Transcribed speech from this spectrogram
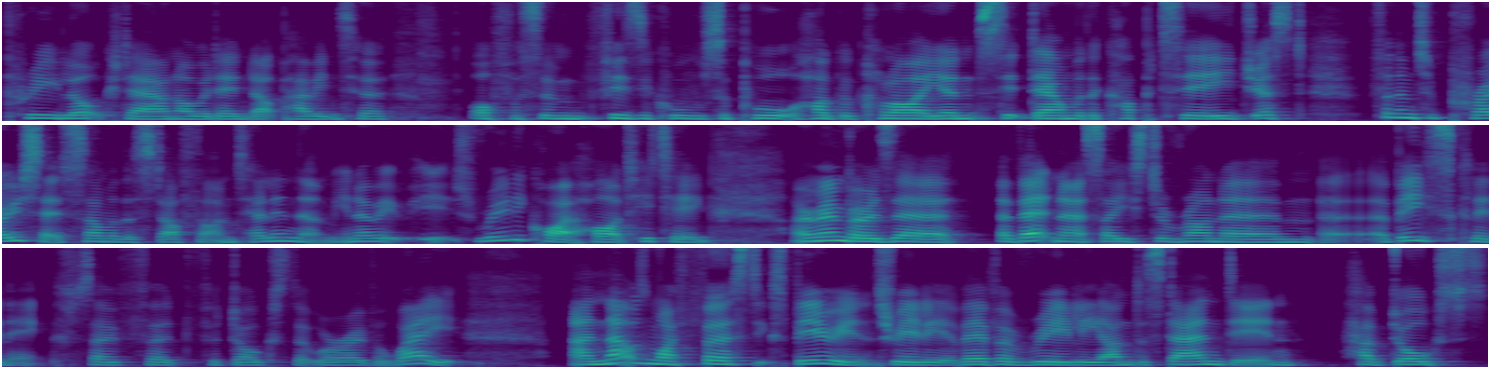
pre lockdown, I would end up having to offer some physical support, hug a client, sit down with a cup of tea, just for them to process some of the stuff that I'm telling them. You know, it, it's really quite hard hitting. I remember as a, a vet nurse, I used to run um, a, a obese clinic, so for, for dogs that were overweight. And that was my first experience, really, of ever really understanding how dogs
